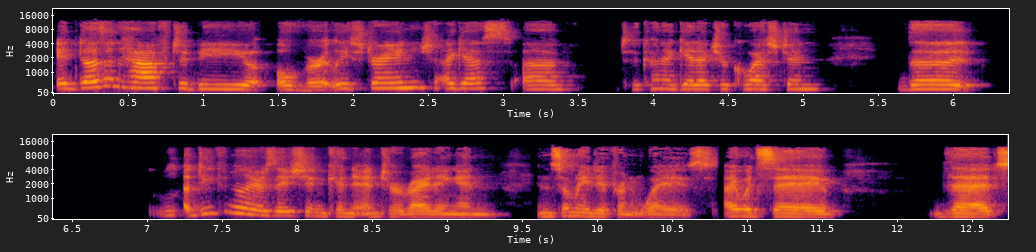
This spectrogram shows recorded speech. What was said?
It doesn't have to be overtly strange, I guess, uh, to kind of get at your question. The defamiliarization can enter writing in in so many different ways. I would say that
